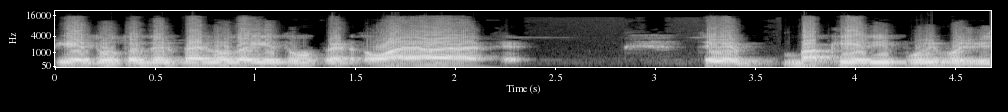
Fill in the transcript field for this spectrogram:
ਵੀ ਇਹ ਦੋ ਤਿੰਨ ਦਿਨ ਪਹਿਲਾਂ ਦਾ ਹੀ ਇਹ ਤੋਂ ਪਿੰਡ ਤੋਂ ਆਇਆ ਹੋਇਆ ਇੱਥੇ। ਤੇ ਬਾਕੀ ਇਹਦੀ ਪੂਰੀ ਪੁੱਛਗਿੱਛ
